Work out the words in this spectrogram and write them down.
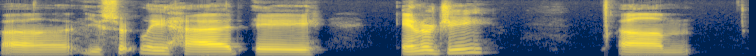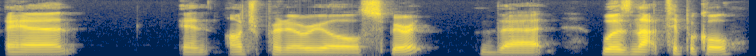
uh, you certainly had a energy um, and an entrepreneurial spirit that was not typical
